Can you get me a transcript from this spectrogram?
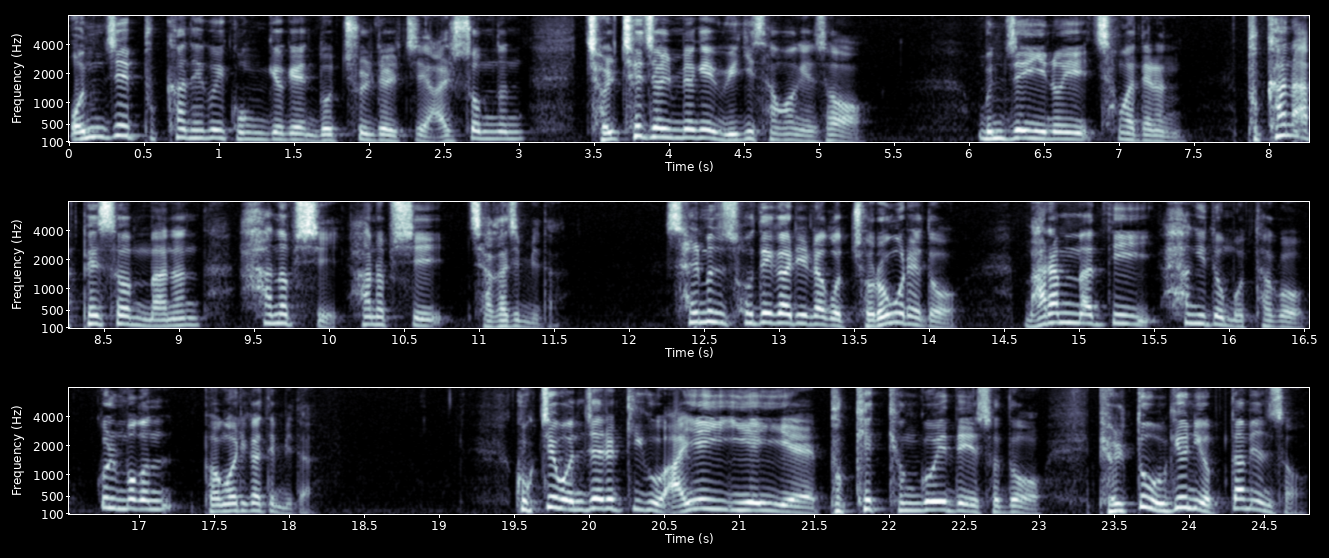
언제 북한 핵의 공격에 노출될지 알 수 없는 절체절명의 위기 상황에서 문재인의 청와대는 북한 앞에서만은 한없이 한없이 작아집니다. 삶은 소대가리라고 조롱을 해도 말 한마디 항의도 못하고 꿀먹은 벙어리가 됩니다. 국제원자력기구 IAEA의 북핵 경고에 대해서도 별도 의견이 없다면서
